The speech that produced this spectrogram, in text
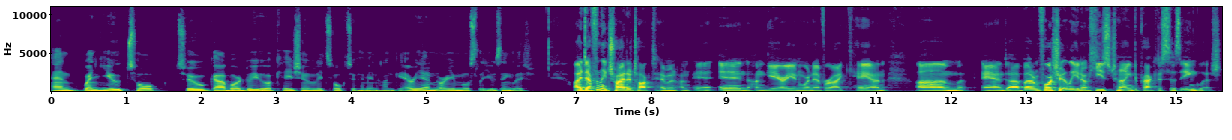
And when you talk to Gabor, do you occasionally talk to him in Hungarian or you mostly use English? I definitely try to talk to him in, in Hungarian whenever I can. Um, and uh, but unfortunately, you know, he's trying to practice his English.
